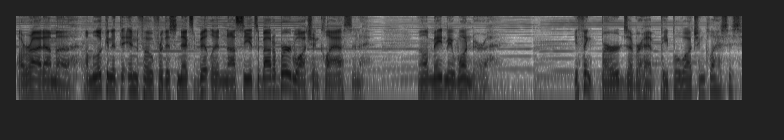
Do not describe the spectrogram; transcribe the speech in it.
All right, I'm uh, I'm looking at the info for this next bitlet, and I see it's about a bird watching class, and well, it made me wonder. Uh, you think birds ever have people watching classes?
